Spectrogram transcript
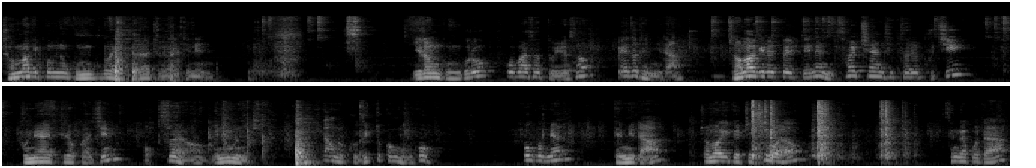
점화기 뽑는 공구가 있어요, 저희한테는. 이런 공구로 꼽아서 돌려서 빼도 됩니다. 점화기를 뺄 때는 설치한 히터를 굳이 분해할 필요까진 없어요. 왜냐면 딱 놓고 윗뚜껑 열고 뽑으면 됩니다. 점화기 교체 쉬워요. 생각보다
